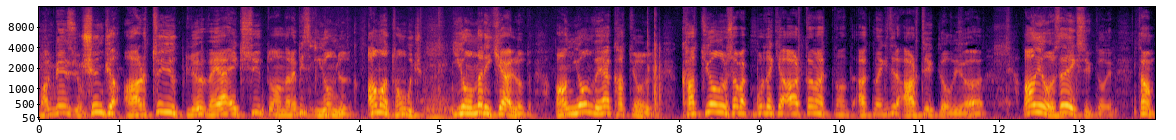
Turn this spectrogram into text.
Magnezyum. Çünkü artı yüklü veya eksi yüklü olanlara biz iyon diyorduk. Ama Tonguç iyonlar iki oldu. Anyon veya katyon oldu. Katyon olursa bak buradaki arttan aklına, aklına getir artı yüklü oluyor. Anyon olursa da eksi yüklü oluyor. Tamam.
